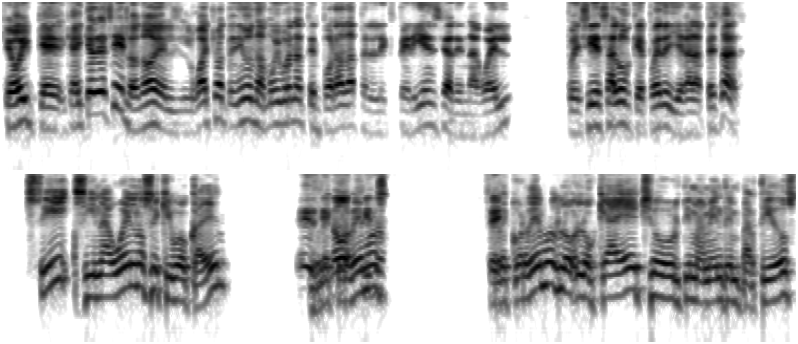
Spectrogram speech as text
Que hoy, que, que hay que decirlo, ¿no? El, el Guacho ha tenido una muy buena temporada, pero la experiencia de Nahuel pues sí es algo que puede llegar a pesar. Sí, si Nahuel no se equivoca, ¿eh? Sí, recordemos, no, sí. recordemos lo, lo, que ha hecho últimamente en partidos.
